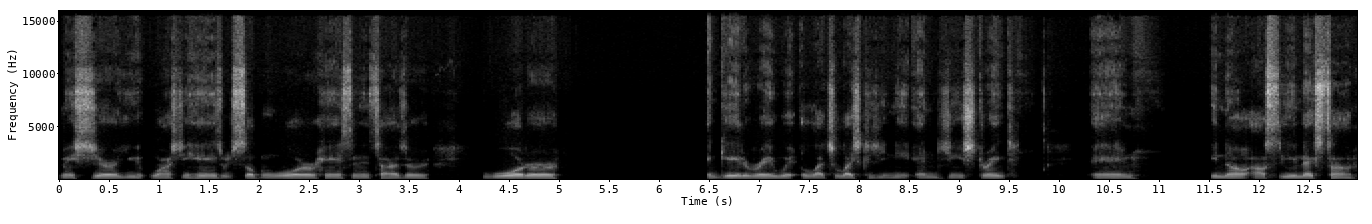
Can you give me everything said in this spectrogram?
Make sure you wash your hands with soap and water, hand sanitizer, water, and Gatorade with electrolytes because you need energy and strength. And you know, I'll see you next time.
